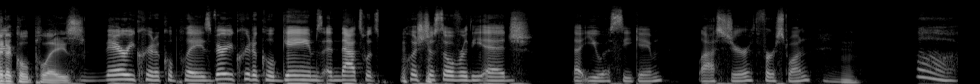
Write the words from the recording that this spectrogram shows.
Critical plays. very critical plays, very critical games, and that's what's pushed us over the edge. That USC game last year, the first one. Oh,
